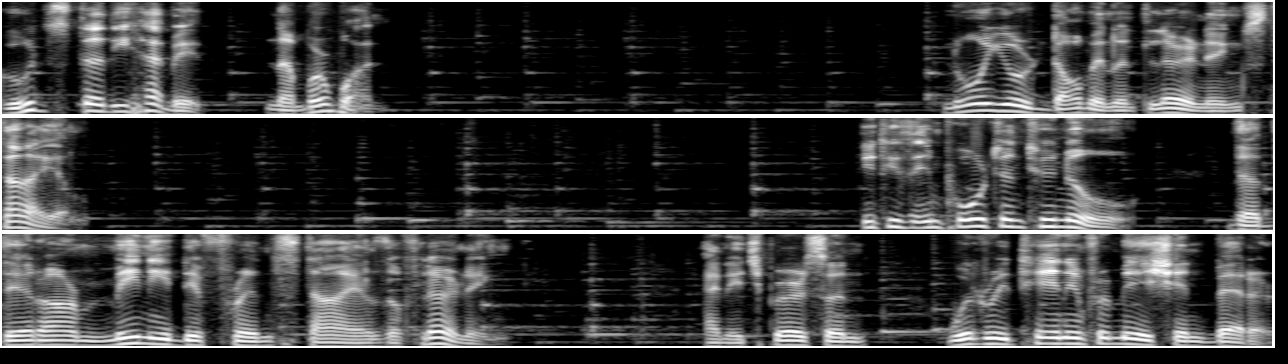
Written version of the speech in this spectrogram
Good study habit number one. Know your dominant learning style. It is important to know that there are many different styles of learning, and each person will retain information better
